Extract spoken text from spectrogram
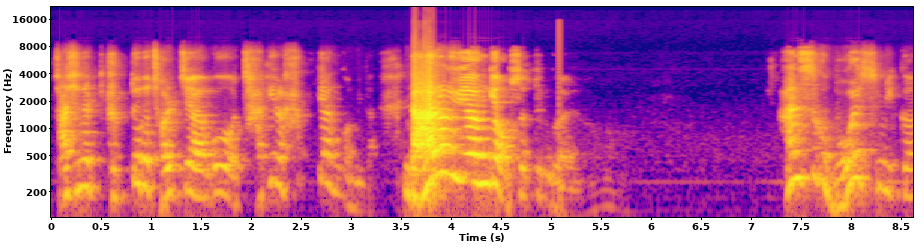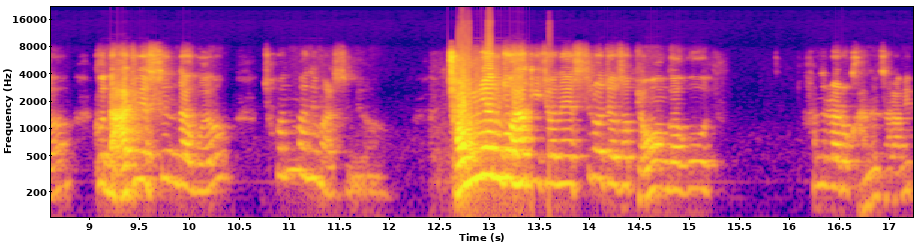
자신을 극도로 절제하고 자기를 학대한 겁니다. 나를 위한 게 없었던 거예요. 안 쓰고 뭐 했습니까? 그거 나중에 쓴다고요? 천만의 말씀이요. 정년도 하기 전에 쓰러져서 병원 가고 하늘나라로 가는 사람이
